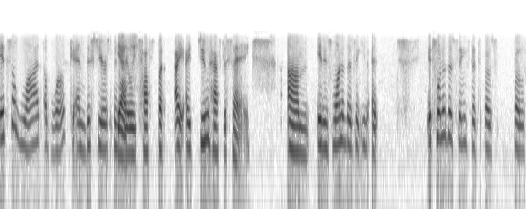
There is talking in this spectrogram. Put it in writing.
it's a lot of work, and this year's been Yes. really tough. But I, I do have to say, um, it is one of those. You know, it's one of those things that's both both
